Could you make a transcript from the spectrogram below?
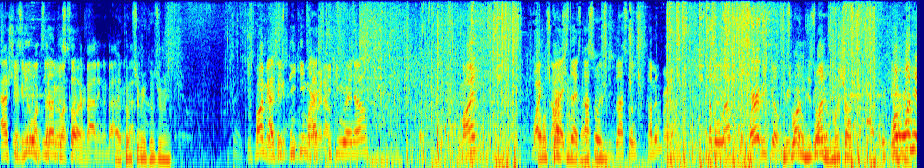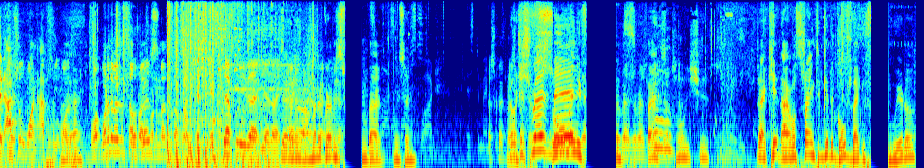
Ash Yeah, is give me healing one behind me this car. I'm batting, I'm batting. Alright, come I'm to me, come to me. He's behind me. I Ash think is peeking, behind Ash right peeking right now. Behind. White, Almost Nice, nice. Nice, Last one's, nice. last one's coming. right now. Coming left. Hurt. Three kills. He's three one, kills, he's three one. One shot. One, one hit, absolute one, absolute one. Aye, One one of them is a stealth Both res, one of them is a stealth res. It's, it's definitely that. Yeah, nice. Yeah, nice. no, I'm gonna grab his f***ing bag. Let me see. Squad. This dimension. That's good. Bro, just res, So many f***ing Res, res, res, Holy shit. Dude, I kid, I was trying to get the gold bag, you weirdo.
